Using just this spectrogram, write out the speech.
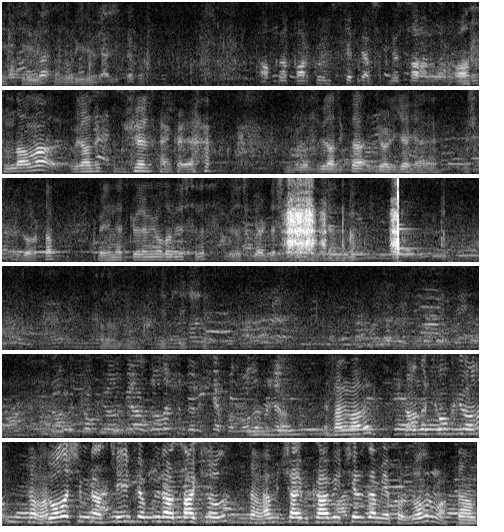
yetkili birisine doğru gidiyoruz. Aslında parkur bisikletle yapsak ne sarar orada. Aslında ama birazcık düşeriz kanka ya. Burası birazcık da gölge yani ışıksız bir ortam. Beni net göremiyor olabilirsiniz. Birazcık yaklaştırdım kendime. Sanırım bulduk yetkili kişi. Çok yoğun biraz dolaşın dönüş yapalım olur mu canım? Efendim abi? Şu anda çok yoğunum. Tamam. Dolaşın biraz keyif yapın biraz sakin olun. Tamam. Hem bir çay bir kahve içeriz hem yaparız olur mu? Tamam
